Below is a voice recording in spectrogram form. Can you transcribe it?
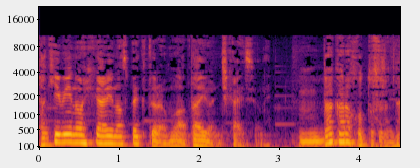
うん、焚き火の光のスペクトラムは太陽に近いですよね、うん、だからホッとするんだ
